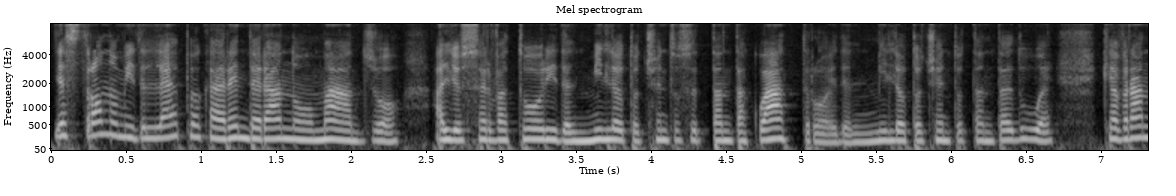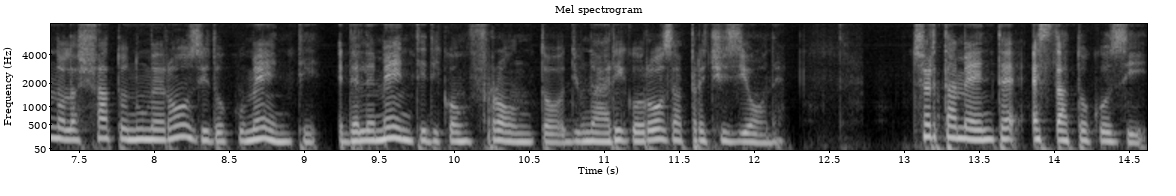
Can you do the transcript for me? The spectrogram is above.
gli astronomi dell'epoca renderanno omaggio agli osservatori del 1874 e del 1882 che avranno lasciato numerosi documenti ed elementi di confronto di una rigorosa precisione. Certamente è stato così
